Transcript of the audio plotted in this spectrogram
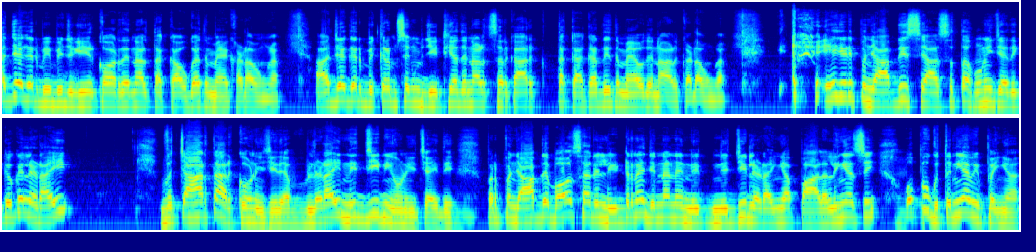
ਅੱਜ ਅਗਰ ਬੀਬੀ ਜਗੀਰ ਕੌਰ ਦੇ ਨਾਲ ਧੱਕਾ ਹੋਊਗਾ ਤੇ ਮੈਂ ਖੜਾ ਹੋਊਂਗਾ। ਅੱਜ ਅਗਰ ਬਿਕਰਮ ਸਿੰਘ ਮਜੀਠੀਆ ਦੇ ਨਾਲ ਸਰਕਾਰ ਧੱਕਾ ਕਰਦੀ ਤੇ ਮੈਂ ਉਹਦੇ ਨਾਲ ਖੜਾ ਹੋਊਂਗਾ। ਇਹ ਜਿਹੜੀ ਪੰਜਾਬ ਦੀ ਸਿਆਸਤ ਤਾਂ ਹੋਣੀ ਚਾਹੀਦੀ ਕਿਉਂਕਿ ਲੜਾਈ ਵਿਚਾਰਧਾਰਕ ਹੋਣੀ ਚਾਹੀਦੀ ਹੈ ਲੜਾਈ ਨਿੱਜੀ ਨਹੀਂ ਹੋਣੀ ਚਾਹੀਦੀ। ਪਰ ਪੰਜਾਬ ਦੇ ਬਹੁਤ ਸਾਰੇ ਲੀਡਰ ਨੇ ਜਿਨ੍ਹਾਂ ਨੇ ਨਿ- ਨਿੱਜੀ ਲੜਾਈਆਂ ਪਾਲ ਲਈਆਂ ਸੀ, ਉਹ ਭੁਗਤਣੀਆਂ ਵੀ ਪਈਆਂ।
